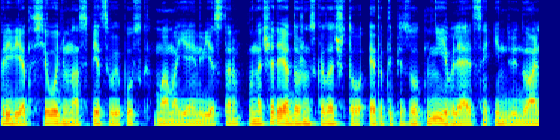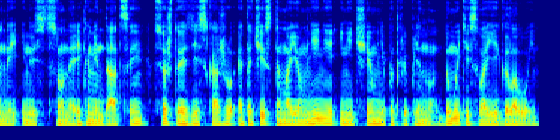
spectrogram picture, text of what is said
Привет, сегодня у нас спецвыпуск «Мама, я инвестор». Вначале я должен сказать, что этот эпизод не является индивидуальной инвестиционной рекомендацией. Все, что я здесь скажу, это чисто мое мнение и ничем не подкреплено. Думайте своей головой.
